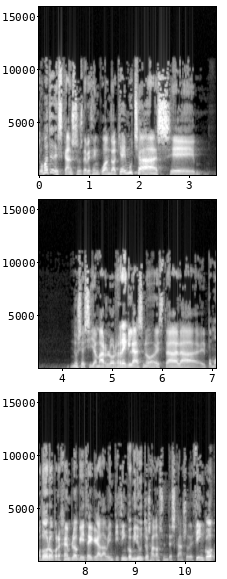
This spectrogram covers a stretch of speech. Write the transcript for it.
Tómate descansos de vez en cuando. Aquí hay muchas eh, no sé si llamarlo reglas, ¿no? Está el pomodoro, por ejemplo, que dice que cada 25 minutos hagas un descanso de 5.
